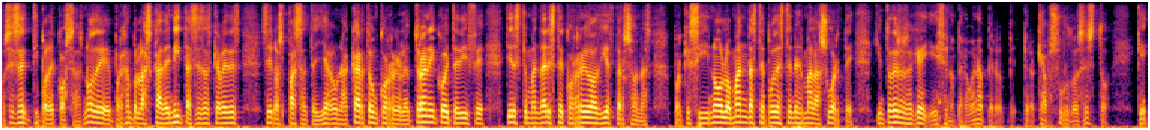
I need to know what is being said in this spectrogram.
pues ese tipo de cosas, ¿no? De, por ejemplo, las cadenitas, esas que a veces se nos pasa, te llega una carta, un correo electrónico y te dice, tienes que mandar este correo a 10 personas, porque si no lo mandas te puedes tener mala suerte. Y entonces no sé qué, y dice, no, pero bueno, pero, pero qué absurdo es esto. ¿Qué,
